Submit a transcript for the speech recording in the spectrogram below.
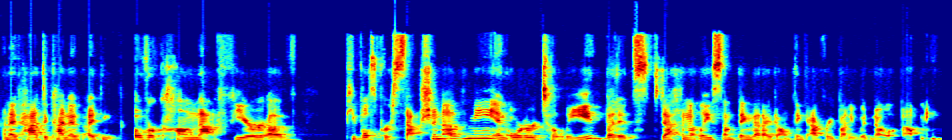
And I've had to kind of, I think, overcome that fear of people's perception of me in order to lead. But it's definitely something that I don't think everybody would know about me.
